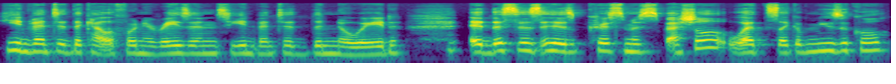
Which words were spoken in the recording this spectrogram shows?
He invented the California Raisins. He invented the Noid. And this is his Christmas special. What's like a musical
